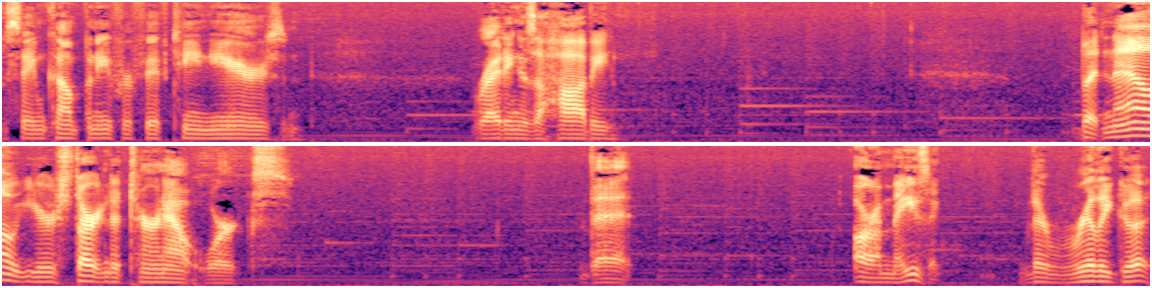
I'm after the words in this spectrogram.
the same company for 15 years, and writing is a hobby. But now you're starting to turn out works that are amazing. They're really good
